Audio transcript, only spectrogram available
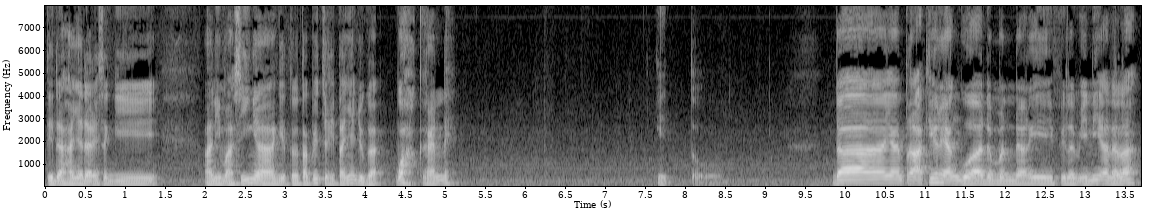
Tidak hanya dari segi animasinya gitu, tapi ceritanya juga wah keren deh. Gitu. Dan yang terakhir yang gue demen dari film ini adalah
